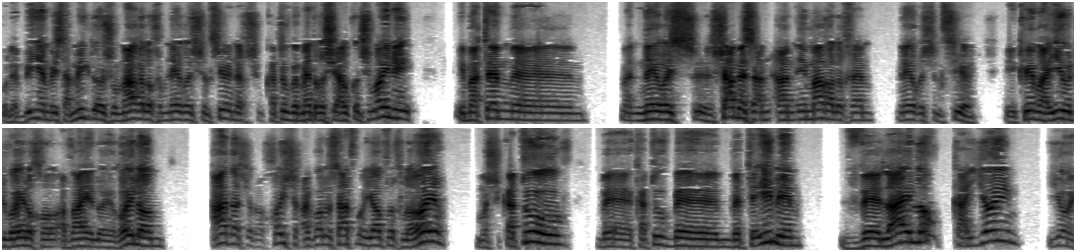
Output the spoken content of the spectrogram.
ולביין ביס המקדוש ומראה לכם נוירס של ציון, איך שכתוב במדרש על קודש מויני, אם אתם נוירס שבס, אני מראה לכם נוירס של ציון. ויקרים היוד ואילכו אבי אלוהי רוילום, עד אשר חוישך הגולוס עצמו יופך לאויר, כמו שכתוב, כתוב בתהילים, ולילו כיום יום.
